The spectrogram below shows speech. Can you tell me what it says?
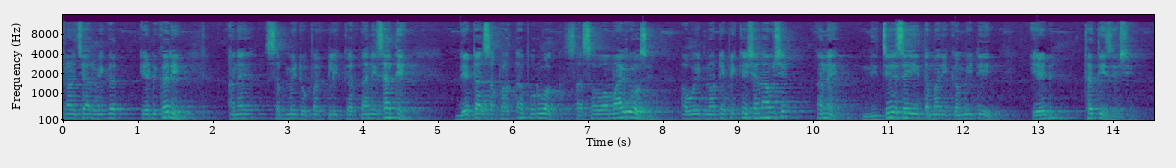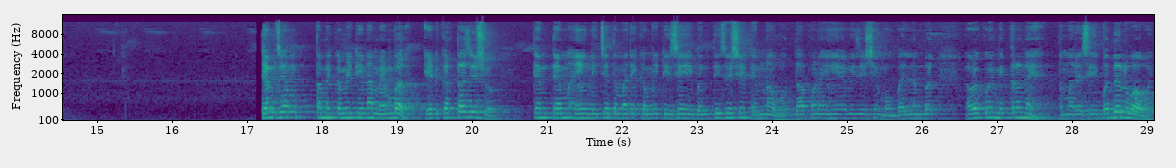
ત્રણ ચાર વિગત એડ કરી અને સબમિટ ઉપર ક્લિક કરતાની સાથે ડેટા સફળતાપૂર્વક સાચવવામાં આવ્યો હશે. આવું એક નોટિફિકેશન આવશે અને નીચે છે તમારી કમિટી એડ થતી જશે. જેમ જેમ તમે કમિટીના મેમ્બર એડ કરતા જશો, તેમ તેમ અહીં નીચે તમારી કમિટી છે એ બનતી જશે, તેમના હોદ્દા પણ અહીં આવી જશે, મોબાઈલ નંબર. હવે કોઈ મિત્રને તમારે છે એ બદલવા હોય,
